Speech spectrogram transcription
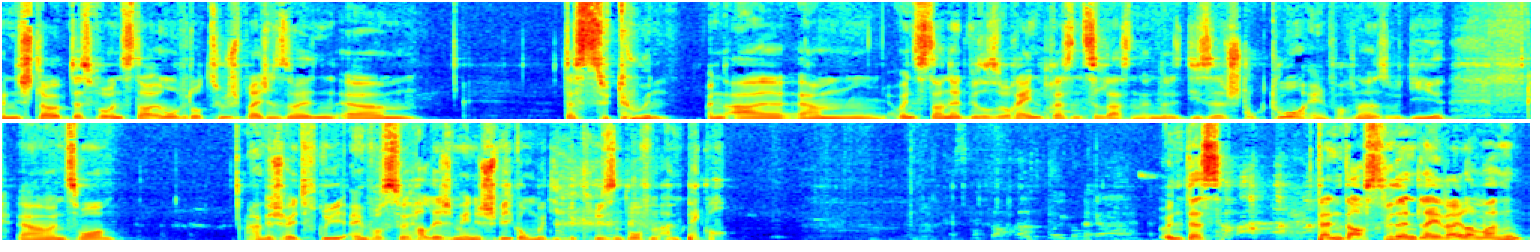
Und ich glaube, dass wir uns da immer wieder zusprechen sollten, ähm, das zu tun und äh, ähm, uns da nicht wieder so reinpressen zu lassen. Und diese Struktur einfach, ne? So die, äh, und zwar habe ich heute früh einfach so herrlich meine Schwiegermutti begrüßen dürfen am Bäcker. Und das, dann darfst du dann gleich weitermachen.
